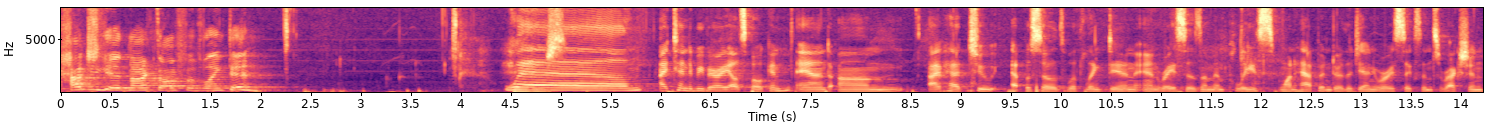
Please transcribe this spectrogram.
how did you get knocked off of LinkedIn? Well, I tend to be very outspoken, and um, I've had two episodes with LinkedIn and racism and police. One happened during the January 6th insurrection.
